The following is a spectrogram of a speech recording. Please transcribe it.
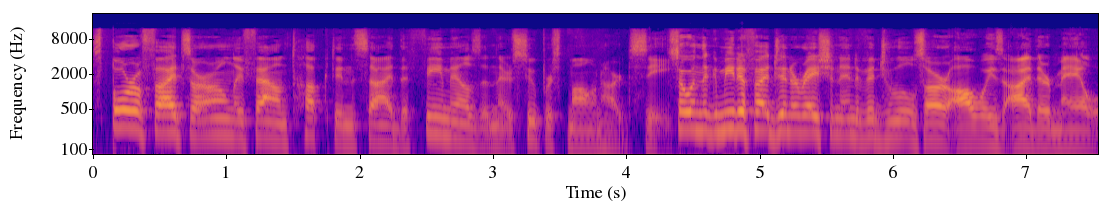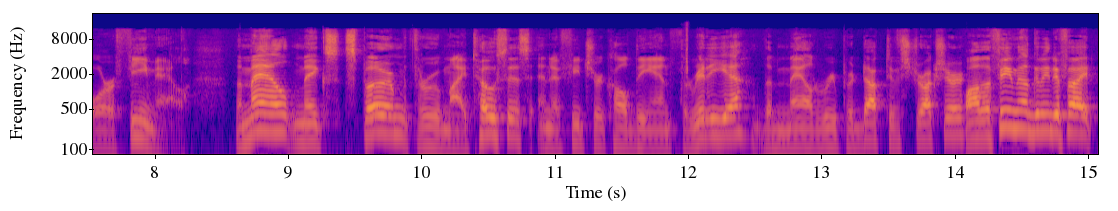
Sporophytes are only found tucked inside the females and they're super small and hard to see. So in the gametophyte generation, individuals are always either male or female. The male makes sperm through mitosis in a feature called the antheridia, the male reproductive structure, while the female gametophyte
